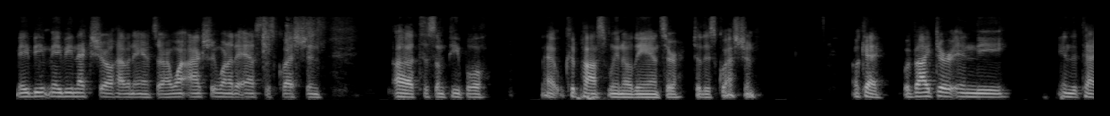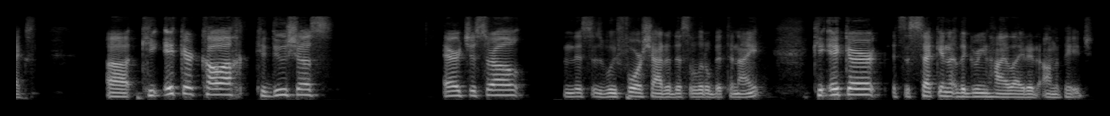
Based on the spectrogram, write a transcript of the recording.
Maybe maybe next year I'll have an answer. I want I actually wanted to ask this question uh, to some people that could possibly know the answer to this question. Okay, we're weiter in the in the text. Uh, Ki ikar koach kedushas Eretz Yisrael, and this is we foreshadowed this a little bit tonight. Ki ikar, it's the second of the green highlighted on the page.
